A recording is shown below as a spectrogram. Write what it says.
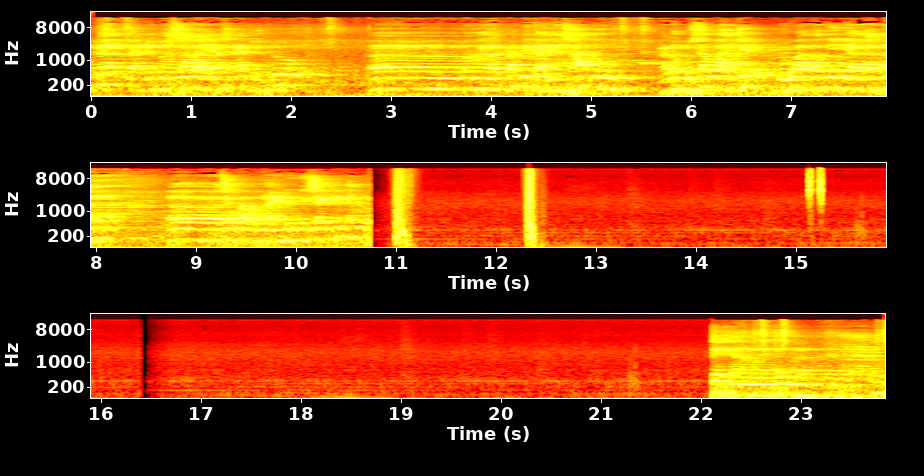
muda tidak ada masalah ya. Saya justru eh, mengharapkan tidak hanya satu. Kalau bisa wajib dua atau tiga karena eh, sepak bola Indonesia ini kan Assalamualaikum warahmatullahi wabarakatuh.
